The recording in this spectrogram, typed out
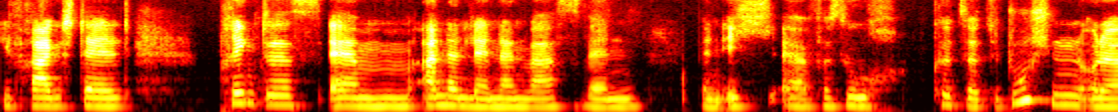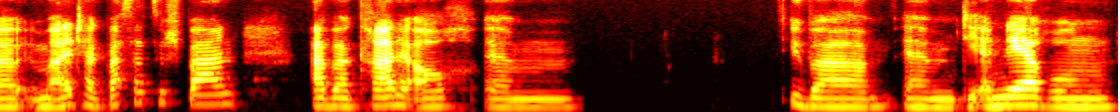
die Frage stellt, bringt es ähm, anderen Ländern was, wenn, wenn ich äh, versuche, kürzer zu duschen oder im Alltag Wasser zu sparen, aber gerade auch ähm, über ähm, die Ernährung,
